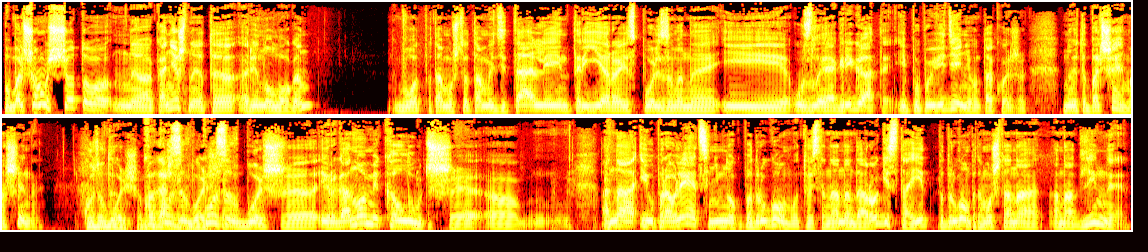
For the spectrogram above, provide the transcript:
по большому счету, э, конечно, это Renault Logan, вот, потому что там и детали интерьера использованы, и узлы и агрегаты, и по поведению он такой же. Но это большая машина. Кузов больше, багажник кузов, больше. Кузов больше, эргономика лучше, э, она и управляется немного по-другому, то есть она на дороге стоит по-другому, потому что она, она длинная,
